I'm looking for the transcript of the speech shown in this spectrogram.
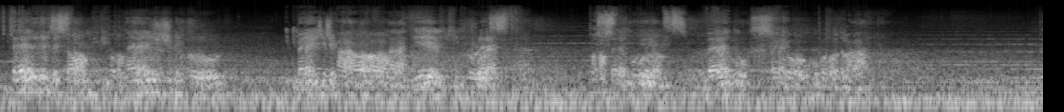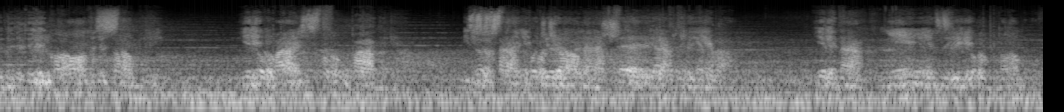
Wtedy wystąpi potężny król i będzie panował nad wielkim królestwem, postępując według swego upodobania. Gdy tylko on wystąpi, jego państwo upadnie i zostanie podzielone na cztery wiatry nieba, jednak nie między jego potomków.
